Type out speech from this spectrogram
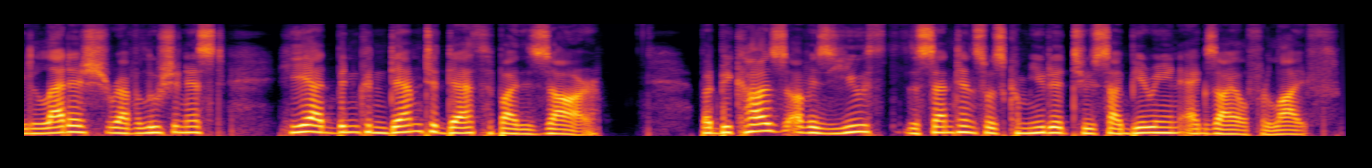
A Lettish revolutionist, he had been condemned to death by the Tsar. But because of his youth, the sentence was commuted to Siberian exile for life.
